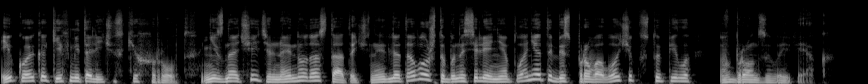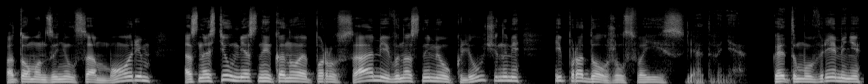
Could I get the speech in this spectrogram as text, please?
и кое-каких металлических руд, незначительные, но достаточные для того, чтобы население планеты без проволочек вступило в бронзовый век. Потом он занялся морем, оснастил местные каноэ парусами и выносными уключенными и продолжил свои исследования. К этому времени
